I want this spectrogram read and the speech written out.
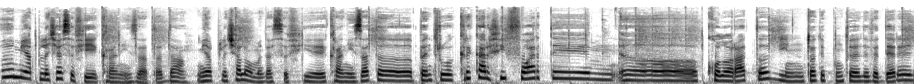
Mi-ar plăcea să fie ecranizată, da. Mi-ar plăcea la un moment dat să fie ecranizată pentru că cred că ar fi foarte uh, colorată din toate punctele de vedere,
